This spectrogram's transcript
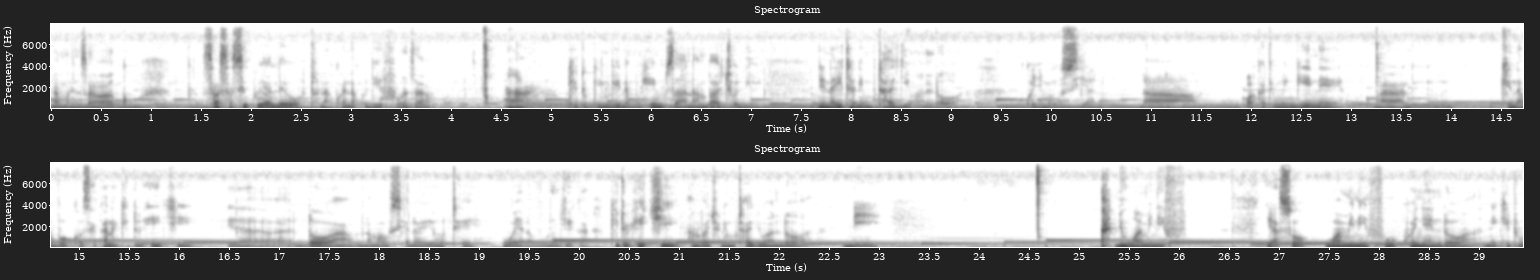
na mwenza wako. Sasa siku ya leo tunakwenda kujifunza uh, kitu kingine muhimu sana ambacho ni ninaita ni mtaji wa ndoa kwenye mahusiano. Na wakati mwingine kinavyokosekana kitu hichi ndoa na mahusiano yoyote huwa yanavunjika. Kitu hichi ambacho ni mtaji wa ndoa ni ni uaminifu. Ya so uaminifu kwenye ndoa ni kitu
